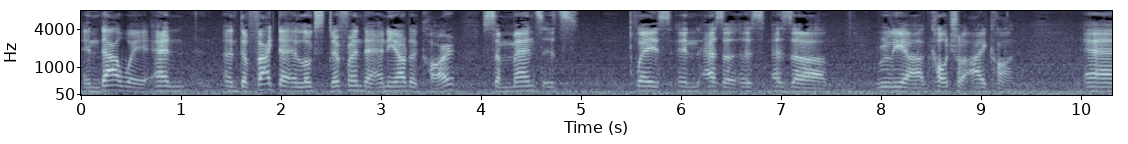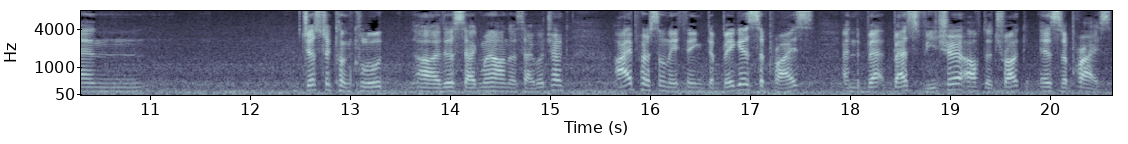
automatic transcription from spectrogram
in that way. And, and the fact that it looks different than any other car cements its place in as a as, as a really a cultural icon. And just to conclude uh, this segment on the Cybertruck, I personally think the biggest surprise and the be- best feature of the truck is the price.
